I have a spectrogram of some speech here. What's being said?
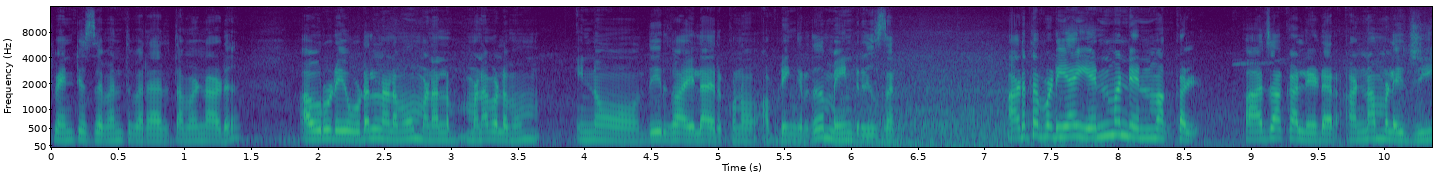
டுவெண்ட்டி செவன்த் வராரு தமிழ்நாடு. அவருடைய உடல் நலமும் மனல மனவளமும் இன்னும் தீர்காயிலாக இருக்கணும் அப்படிங்கிறது மெயின் ரீசன் அடுத்தபடியாக எண்மண் எண் மக்கள் பாஜக லீடர் அண்ணாமலைஜி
